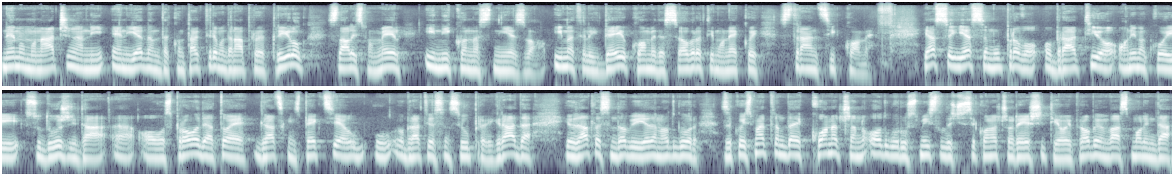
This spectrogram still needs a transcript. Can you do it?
Nemamo načina ni N1 da kontaktiramo, da naprave prilog, slali smo mail i niko nas nije zvao. Imate li ideju kome da se obratimo nekoj stranci kome? Ja se jesam upravo obratio onima koji su dužni da a, ovo sprovode, a to je gradska inspekcija, u, u, obratio sam se upravi grada i odatle sam dobio jedan odgovor za koji smatram da je konačan odgovor u smislu da će se konačno rešiti ovaj problem. Vas molim da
